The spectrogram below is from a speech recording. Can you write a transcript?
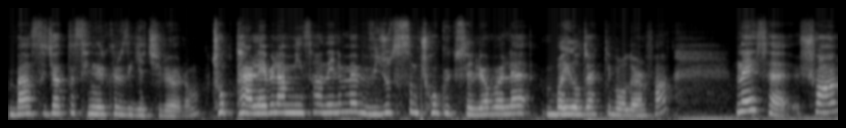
ben sıcakta sinir krizi geçiriyorum. Çok terleyebilen bir insan değilim ve vücut ısım çok yükseliyor. Böyle bayılacak gibi oluyorum falan. Neyse şu an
